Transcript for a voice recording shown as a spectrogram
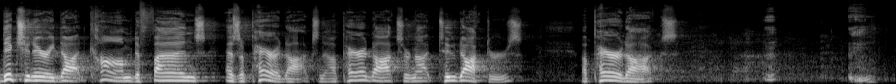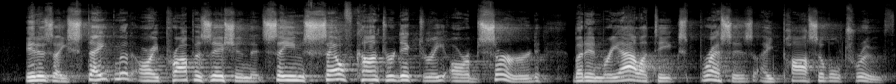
dictionary.com defines as a paradox. Now, a paradox are not two doctors. A paradox it is a statement or a proposition that seems self contradictory or absurd, but in reality expresses a possible truth.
